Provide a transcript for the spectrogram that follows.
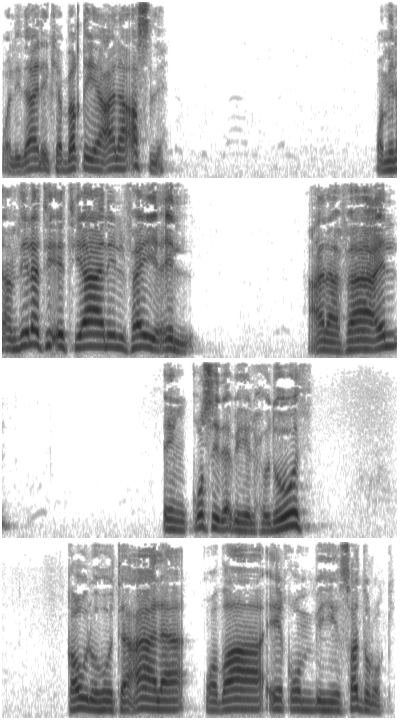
ولذلك بقي على أصله. ومن أمثلة إتيان الفيعل على فاعل إن قصد به الحدوث قوله تعالى وضائق به صدرك.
